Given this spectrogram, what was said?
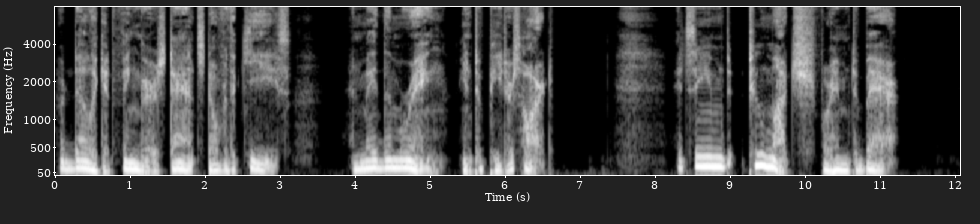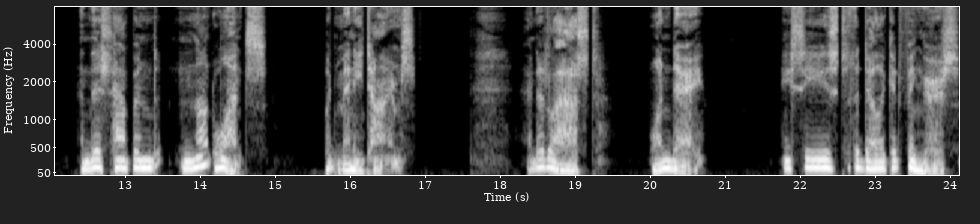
Her delicate fingers danced over the keys and made them ring into Peter's heart. It seemed too much for him to bear, and this happened not once, but many times. And at last, one day, he seized the delicate fingers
